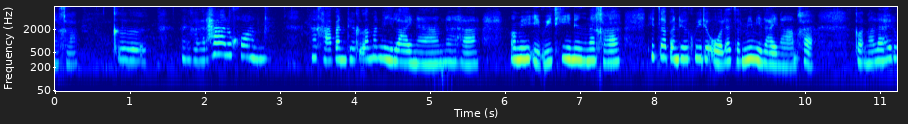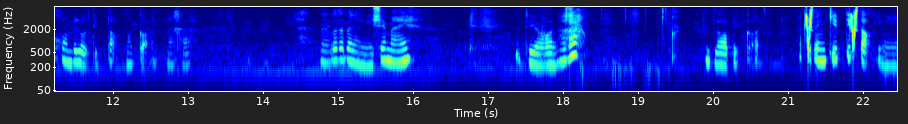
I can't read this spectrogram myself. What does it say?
นะคะ คือนะคะถ้าทุกคนนะคะ บันทึกแล้วมันมีลายน้ำนะคะมันมีอีกวิธีหนึ่งนะคะ ที่จะบันทึกวิดีโอและจะไม่มีลายน้ำค่ะ ก่อนหนั้นแล้วให้ทุกคนไปโหลด TikTok มาก่อนนะคะมันก็จะเป็นอย่างนี้ใช่ไหมเดี๋ยวนะคะ รอไปก่อนจะเป็นคลิป TikTok อย่างนี้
